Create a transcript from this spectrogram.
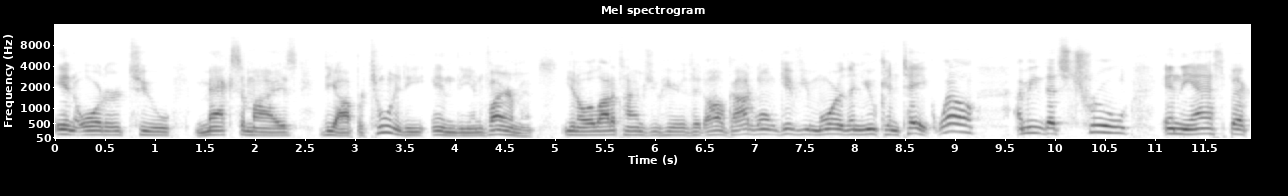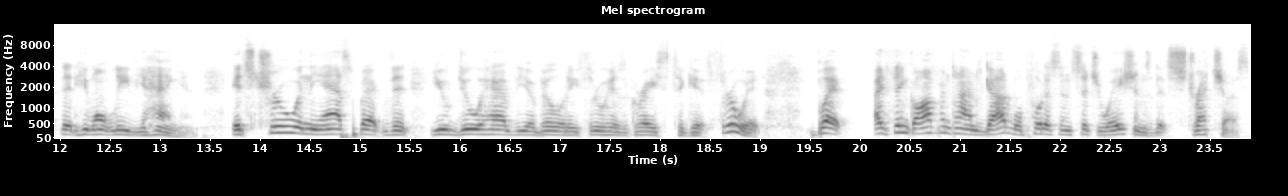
in order to maximize the opportunity in the environment. You know, a lot of times you hear that, oh, God won't give you more than you can take. Well, I mean, that's true in the aspect that he won't leave you hanging. It's true in the aspect that you do have the ability through his grace to get through it. But I think oftentimes God will put us in situations that stretch us.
